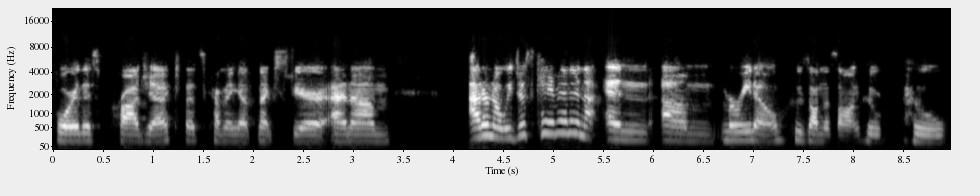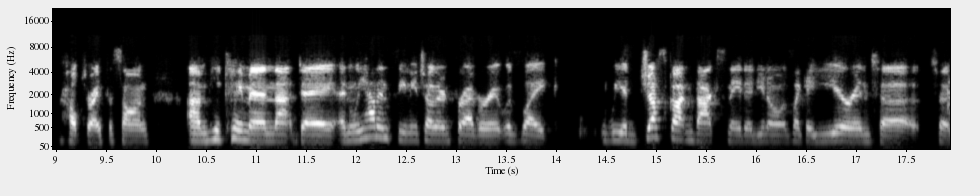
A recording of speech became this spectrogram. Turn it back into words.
for this project that's coming up next year, and um, I don't know. We just came in and and um, Marino, who's on the song, who who helped write the song, um, he came in that day, and we hadn't seen each other in forever. It was like we had just gotten vaccinated. You know, it was like a year into to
